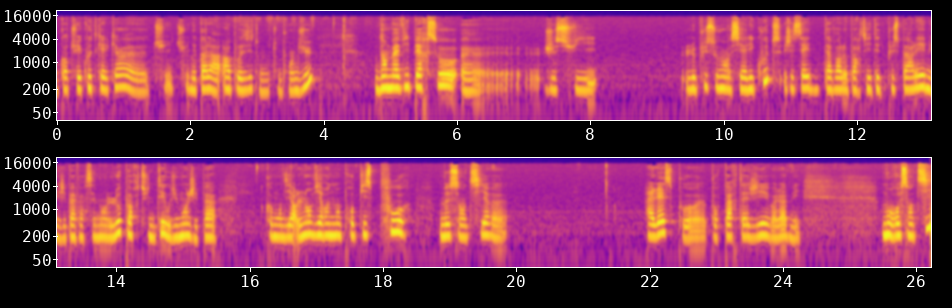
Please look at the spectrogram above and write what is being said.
Donc quand tu écoutes quelqu'un, euh, tu, n'es pas là à imposer ton, point de vue. Dans ma vie perso, euh, je suis le plus souvent aussi à l'écoute. J'essaye d'avoir l'opportunité de plus parler, mais j'ai pas forcément l'opportunité, ou du moins j'ai pas, comment dire, l'environnement propice pour me sentir euh, à l'aise pour, pour partager voilà, mes, mon ressenti.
